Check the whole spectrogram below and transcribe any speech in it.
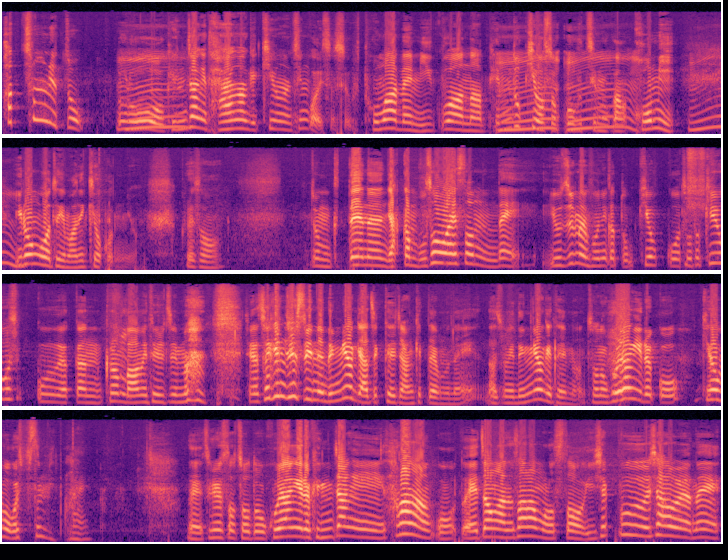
파충류 쪽으로 음. 굉장히 다양하게 키우는 친구가 있었어요. 도마뱀, 이구아나, 뱀도 음, 키웠었고 음. 그 친구가 거미 음. 이런 거 되게 많이 키웠거든요. 그래서 좀 그때는 약간 무서워했었는데 요즘에 보니까 또 귀엽고 저도 키우고 싶고 약간 그런 마음이 들지만 제가 책임질 수 있는 능력이 아직 되지 않기 때문에 나중에 능력이 되면 저는 고양이를 꼭 키워보고 싶습니다. 네. 네, 그래서 저도 고양이를 굉장히 사랑하고 또 애정하는 사람으로서 이 셰프 샤오엔에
